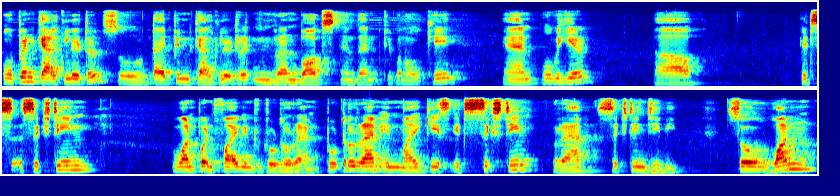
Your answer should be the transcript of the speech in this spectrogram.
open calculator. So type in calculator in run box and then click on OK. And over here uh, it's 16 1.5 into total RAM. Total RAM in my case it's 16 RAM 16 GB. So 1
